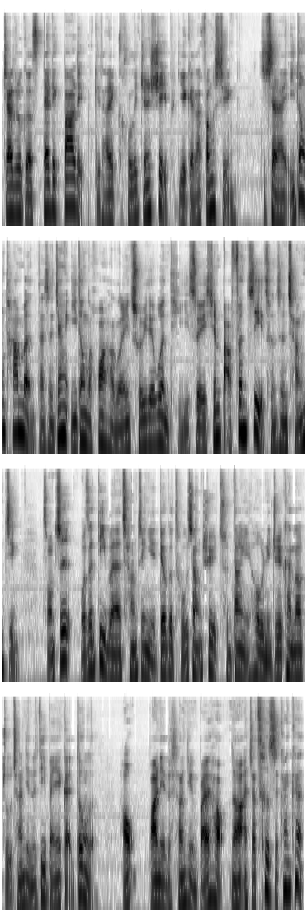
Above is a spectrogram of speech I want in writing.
加入个 static body，给它一个 collision shape，也给它方形。接下来移动它们，但是这样移动的话很容易出一些问题，所以先把分支也存成场景。总之，我在地板的场景也丢个图上去，存档以后，你就会看到主场景的地板也改动了。好，把你的场景摆好，然后按下测试看看。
